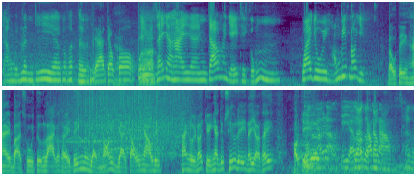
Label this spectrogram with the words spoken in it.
Chào Nguyễn Linh với ờ, cô Phát Tường. Dạ chào Dạ. cô. Thì thấy cho hai ờ, cháu nói vậy thì cũng quá vui không biết nói gì đầu tiên hai bà xui tương lai có thể tiến đến gần nói vài câu với nhau đi. Hai người nói chuyện nhau chút xíu đi nãy giờ thấy hỏi chị ờ, ở đâu chị ở ở gò công công nào? Ở gò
